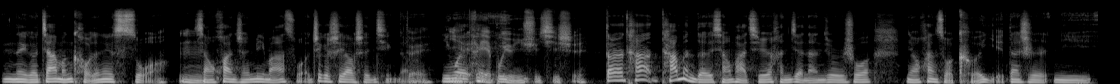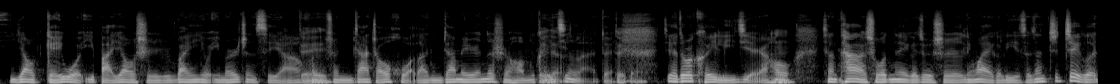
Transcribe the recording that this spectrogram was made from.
那个家门口的那个锁，嗯、想换成密码锁，这个是要申请的。对，因为他也不允许。其实，当然他他们的想法其实很简单，就是说你要换锁可以，但是你要给我一把钥匙，万一有 emergency 啊，或者说你家着火了。你们家没人的时候，我们就可以进来。对，对的，这些都是可以理解。然后像他俩说的那个，就是另外一个例子。但这这个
